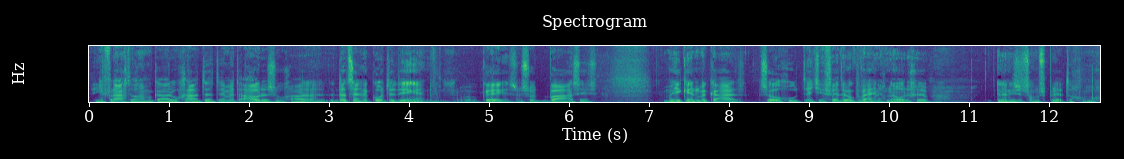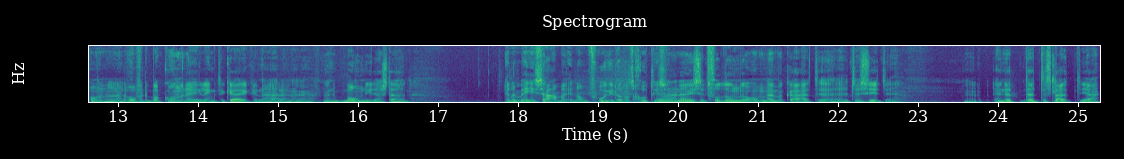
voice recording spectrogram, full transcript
je vraagt wel aan elkaar hoe gaat het. En met de ouders, hoe gaat het. Dat zijn de korte dingen. Oké, dat is een soort basis. Maar je kent elkaar zo goed dat je verder ook weinig nodig hebt. En dan is het soms prettig om gewoon uh, over de balkonregeling te kijken naar, een, uh, naar de boom die daar staat. En dan ben je samen en dan voel je dat het goed is. Ja, dan is het voldoende om bij elkaar te, te zitten. Ja. En dat, dat sluit, ja,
